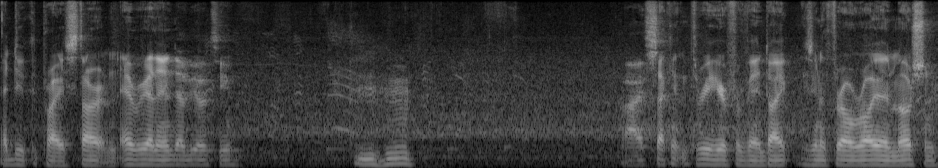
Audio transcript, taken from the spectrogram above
That dude could probably start in every other NWO team. Mm-hmm. All right, second and three here for Van Dyke. He's going to throw Arroyo in motion.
